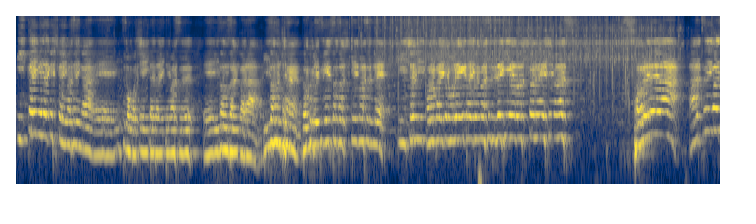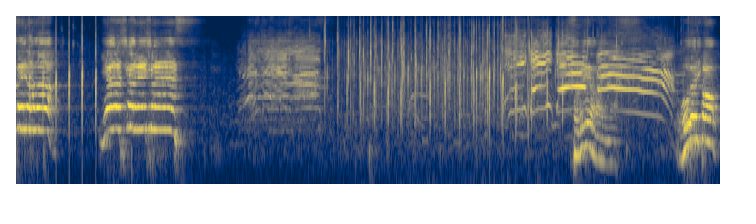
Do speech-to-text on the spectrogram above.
1回目だけしかいませんが、えーいつもご支援いただいてます、えーリゾンさんから、リゾンちゃん、特別ゲストとして来てますんで、一緒にこの会場盛り上げたいと思いますので、ぜひよろしくお願いします。それでは、熱いご声援のほど、よろしくお願いします。それでは参ります。踊り子、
